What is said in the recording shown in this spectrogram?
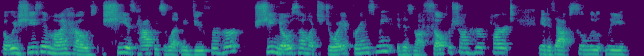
But when she's in my house, she is happy to let me do for her. She knows how much joy it brings me. It is not selfish on her part. It is absolutely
